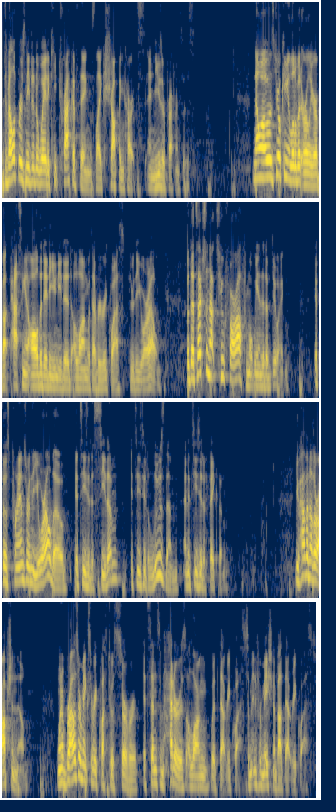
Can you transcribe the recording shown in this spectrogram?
developers needed a way to keep track of things like shopping carts and user preferences. Now, I was joking a little bit earlier about passing in all the data you needed along with every request through the URL. But that's actually not too far off from what we ended up doing. If those params are in the URL, though, it's easy to see them, it's easy to lose them, and it's easy to fake them. You have another option, though. When a browser makes a request to a server, it sends some headers along with that request, some information about that request.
